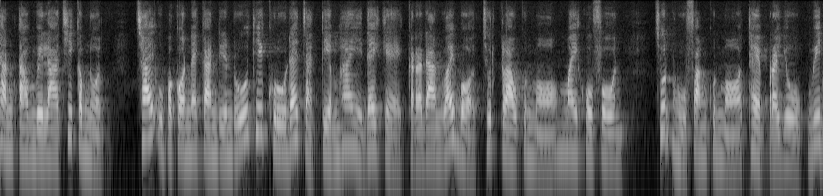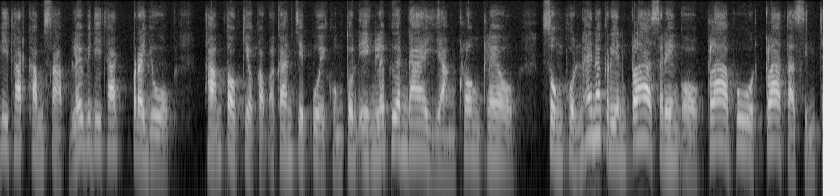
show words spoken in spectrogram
ทันตามเวลาที่กำหนด ใช้อุปกรณ์ในการเรียนรู้ที่ครูได้จัดเตรียมให้ได้แก่กระดานไว้บอร์ด ชุดกล่าวคุณหมอ ไมโครโฟน ชุดหูฟังคุณหมอ แถบประโยค วิดิทัศน์คำศัพท์ และวิดิทัศน์ประโยค ถามตอบเกี่ยวกับอาการเจ็บป่วยของตนเองและเพื่อนได้อย่างคล่องแคล่วส่งผลให้นักเรียนกล้าแสดงออกกล้าพูด กล้าตัดสินใจ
